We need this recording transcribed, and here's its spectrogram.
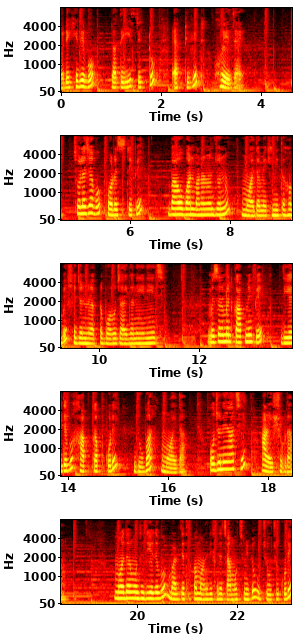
রেখে দেব যাতে ইস্ট একটু অ্যাক্টিভেট হয়ে যায়। চলে যাব পরের স্টেপে বাও বান বানানোর জন্য ময়দা মেখে নিতে হবে, সেজন্য একটা বড় জায়গা নিয়ে নিয়েছি। মেজারমেন্ট কাপ মেপে দিয়ে দেব হাফ কাপ করে দুবার ময়দা। ওজনে আছে আড়াইশো গ্রাম। ময়দার মধ্যে দিয়ে দেব বাড়িতে থাকা মাঝারি সাথে চামচ মেপে উঁচু উঁচু করে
